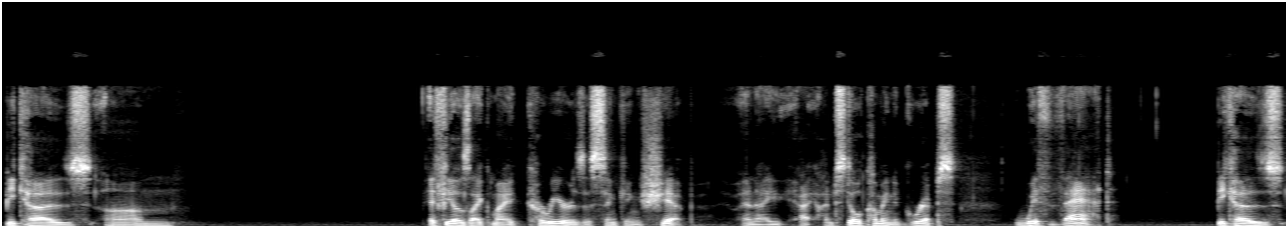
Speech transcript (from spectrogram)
because um, it feels like my career is a sinking ship and I, I I'm still coming to grips with that because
